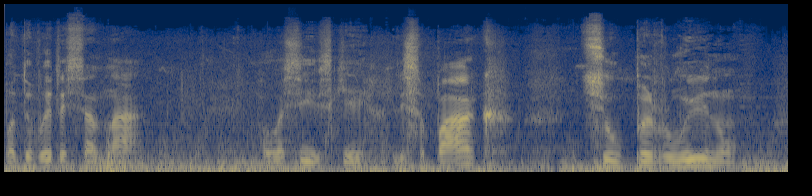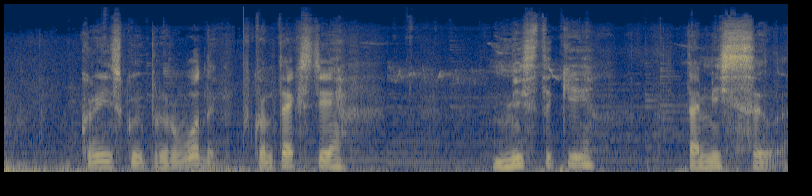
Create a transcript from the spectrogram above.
подивитися на Голосіївський лісопарк, цю перлину української природи в контексті містики та місць сили.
